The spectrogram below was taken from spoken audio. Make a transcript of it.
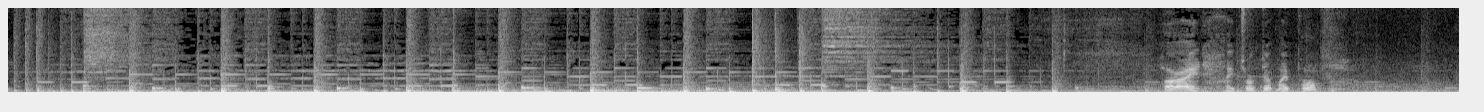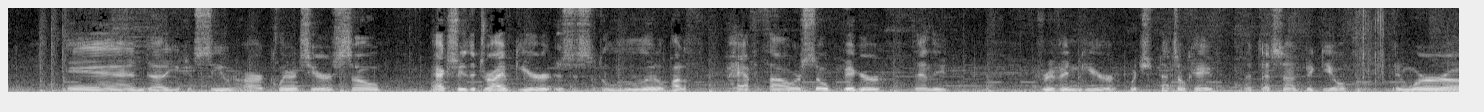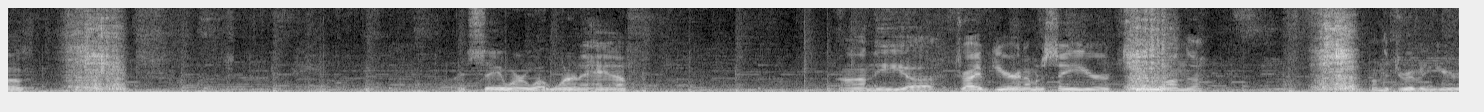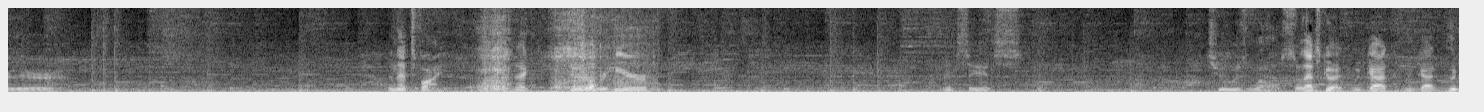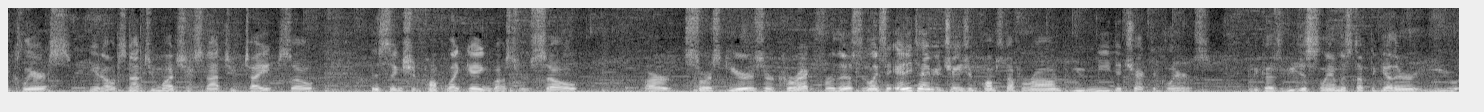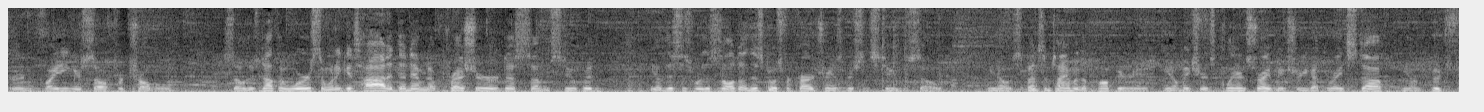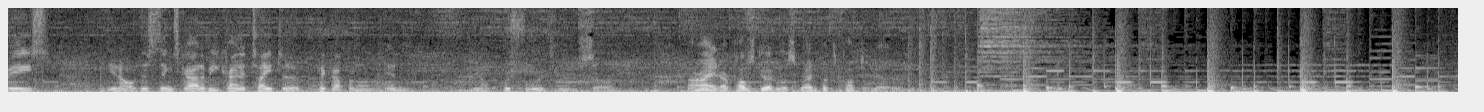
All right, I torqued up my pump and uh, you can see our clearance here. So actually the drive gear is just a little, about a half a thou or so bigger than the driven gear, which that's okay. That, that's not a big deal. And we're, uh, I'd say we're what, one and a half on the uh, drive gear, and I'm gonna say you're two on the on the driven gear there. And that's fine. And I do it over here. Let's see, it's two as well. So that's good. We've got we've got good clearance. You know, it's not too much, it's not too tight. So this thing should pump like gangbusters. So our source gears are correct for this. And like I say, anytime you're changing pump stuff around, you need to check the clearance because if you just slam this stuff together, you are inviting yourself for trouble. So there's nothing worse than when it gets hot, it doesn't have enough pressure or does something stupid. You know, this is where this is all done. This goes for car transmissions too. So, you know, spend some time in the pump area. You know, make sure it's clearance right, make sure you got the right stuff, you know, good face. You know, this thing's got to be kind of tight to pick up and, and, you know, push fluid through. So, all right, our pump's good. Let's go ahead and put the pump together.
